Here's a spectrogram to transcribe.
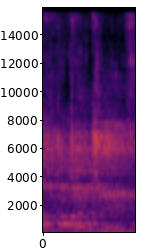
Sakal Jim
